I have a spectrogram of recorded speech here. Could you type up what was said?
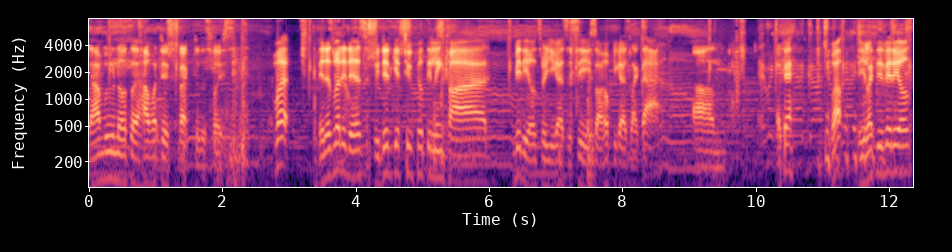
now Moo knows how what to expect to this place. But it is what it is. We did get two filthy ling cod videos for you guys to see, so I hope you guys like that. Um, okay. Well, if you like these videos,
